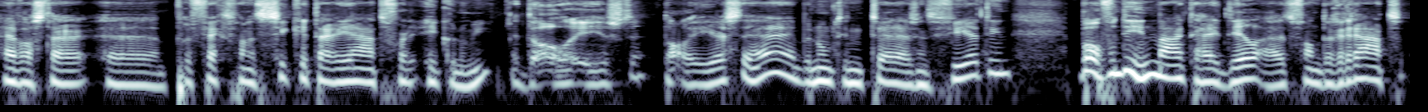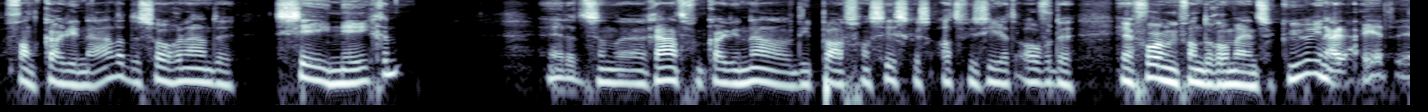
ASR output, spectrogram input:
Hij was daar eh, prefect van het secretariaat voor de economie. De allereerste. De allereerste, hè, benoemd in 2014. Bovendien maakte hij deel uit van de Raad van Kardinalen, de zogenaamde C9. Hè, dat is een eh, raad van kardinalen die Paus Franciscus adviseert over de hervorming van de Romeinse curie. Nou, ja, eh,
